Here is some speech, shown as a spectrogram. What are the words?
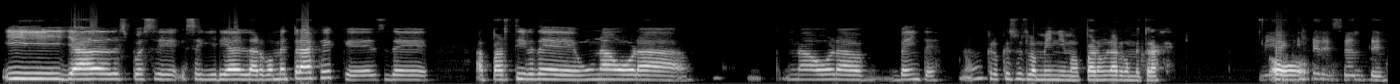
y ya después se- seguiría el largometraje, que es de, a partir de una hora, una hora veinte, ¿no? Creo que eso es lo mínimo para un largometraje, Mira, Oh. qué interesante.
